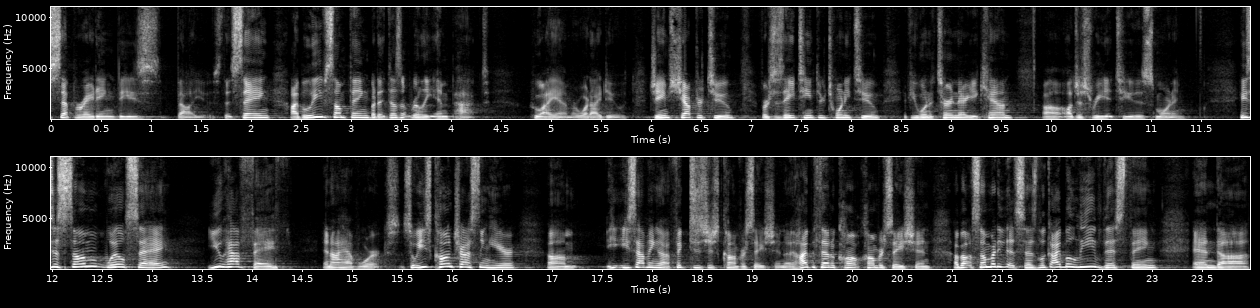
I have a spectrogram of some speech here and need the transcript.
separating these values. That saying, I believe something, but it doesn't really impact who I am or what I do. James chapter 2, verses 18 through 22. If you want to turn there, you can. Uh, I'll just read it to you this morning. He says, Some will say, You have faith, and I have works. So he's contrasting here. Um, he's having a fictitious conversation, a hypothetical conversation about somebody that says, Look, I believe this thing, and. Uh,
